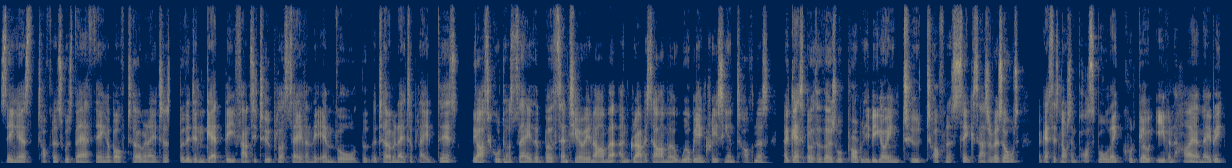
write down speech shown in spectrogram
seeing as toughness was their thing above Terminators, but they didn't get the fancy 2 plus save and the invul that the Terminator plate did. The article does say that both Centurion armor and Gravis armor will be increasing in toughness. I guess both of those will probably be going to toughness 6 as a result. I guess it's not impossible they could go even higher maybe.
